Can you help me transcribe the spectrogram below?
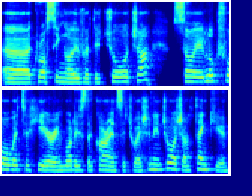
uh, crossing over to Georgia. So I look forward to hearing what is the current situation in Georgia. Thank you.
